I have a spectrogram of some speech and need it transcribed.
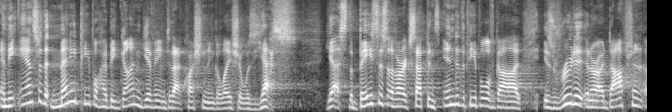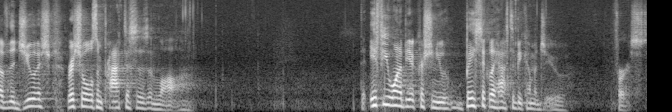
And the answer that many people had begun giving to that question in Galatia was yes. Yes, the basis of our acceptance into the people of God is rooted in our adoption of the Jewish rituals and practices and law. that if you want to be a Christian, you basically have to become a Jew first.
